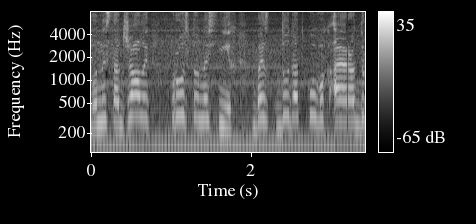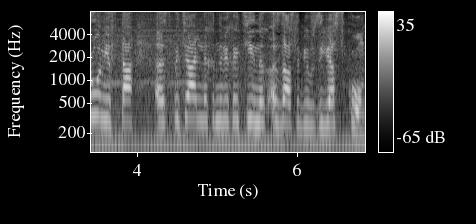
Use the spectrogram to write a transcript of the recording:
вони саджали просто на сніг без додаткових аеродромів та е, спеціальних навігаційних засобів зв'язку.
